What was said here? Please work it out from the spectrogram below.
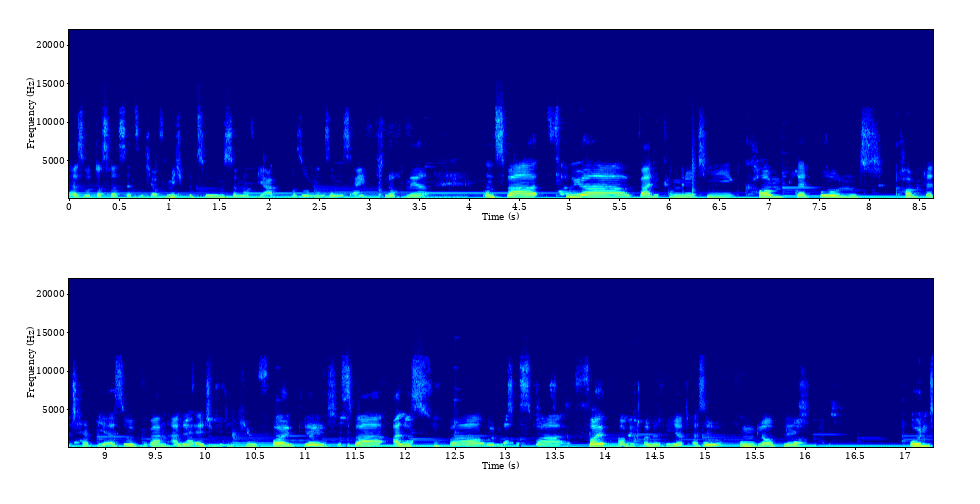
also das, was jetzt nicht auf mich bezogen ist, sondern auf die andere Person, dann sind es eigentlich noch mehr. Und zwar früher war die Community komplett bunt, komplett happy. Also wir waren alle LGBTQ-freundlich. Es war alles super und es war vollkommen toleriert. Also unglaublich. Und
